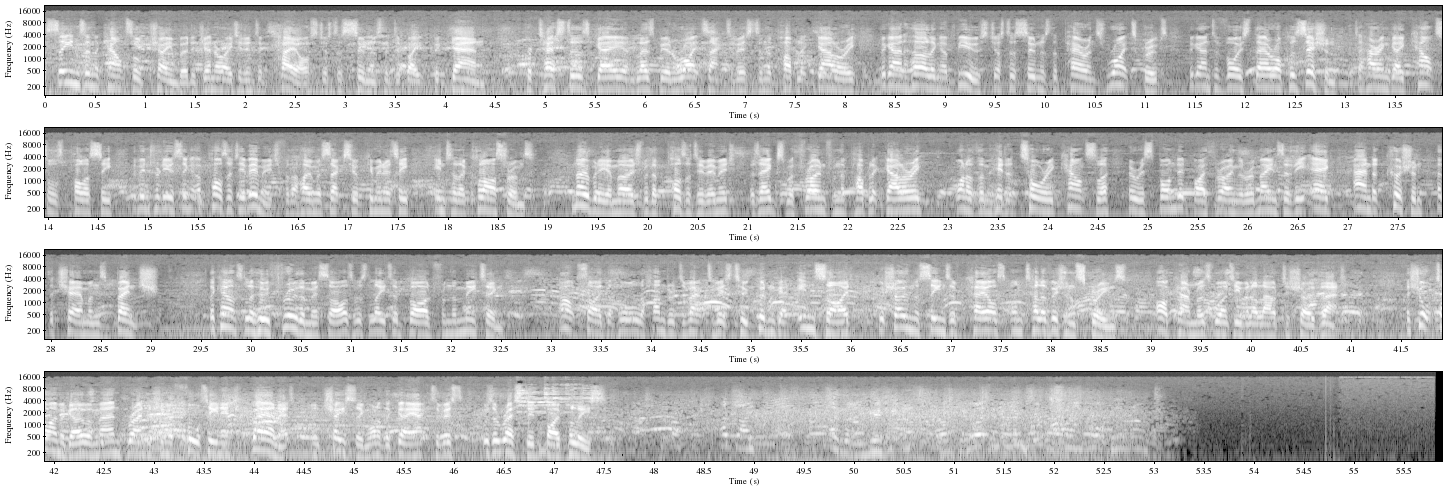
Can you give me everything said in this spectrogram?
The scenes in the council chamber degenerated into chaos just as soon as the debate began. Protesters, gay and lesbian rights activists in the public gallery began hurling abuse just as soon as the parents' rights groups began to voice their opposition to Haringey Council's policy of introducing a positive image for the homosexual community into the classrooms. Nobody emerged with a positive image as eggs were thrown from the public gallery. One of them hit a Tory councillor who responded by throwing the remains of the egg and a cushion at the chairman's bench. The councillor who threw the missiles was later barred from the meeting. Outside the hall, hundreds of activists who couldn't get inside were shown the scenes of chaos on television screens. Our cameras weren't even allowed to show that. A short time ago, a man brandishing a 14 inch bayonet and chasing one of the gay activists was arrested by police. Okay.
